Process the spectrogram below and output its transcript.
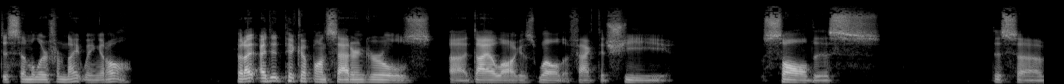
dissimilar from nightwing at all. But i, I did pick up on saturn girl's uh, dialogue as well the fact that she saw this this uh,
